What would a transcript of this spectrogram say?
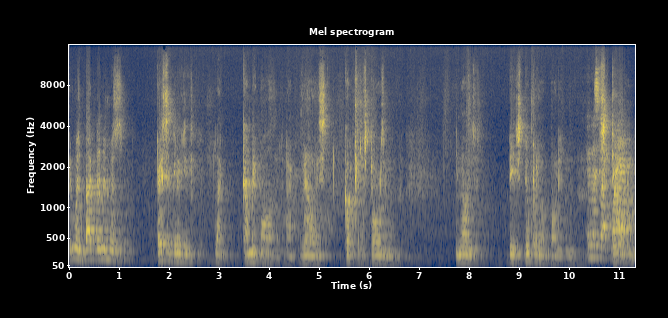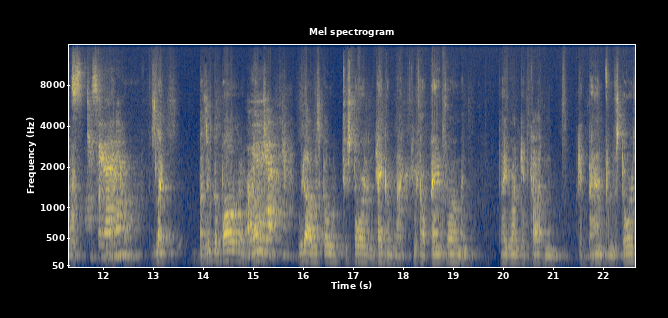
It was back then. It was basically like gummy balls. Like we always go to the stores and you know and just be stupid about it. And It was like steal what? and, Can you say that like, again? uh, it's like bazooka balls or Oh, yeah, yeah. We'd always go to stores and take them like without paying for them, and later on get caught and get banned from the stores.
